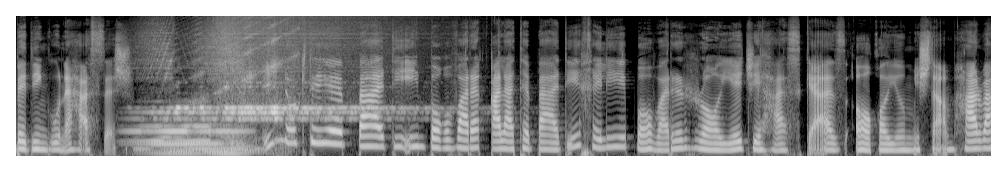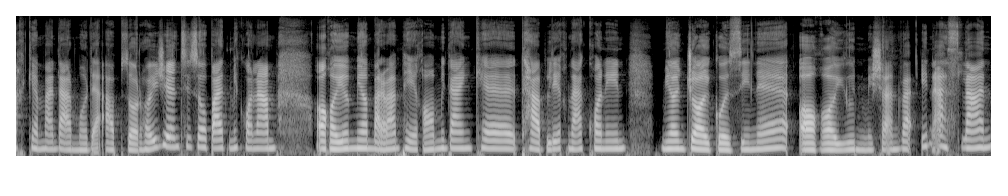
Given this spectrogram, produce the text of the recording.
بدین گونه هستش. این نکته بعدی این باور غلط بعدی خیلی باور رایجی هست که از آقایون میشتم هر وقت که من در مورد ابزارهای جنسی صحبت می‌کنم آقایون میان برای من پیغام میدن که تبلیغ نکنین میان جایگزین آقایون میشن و این اصلا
